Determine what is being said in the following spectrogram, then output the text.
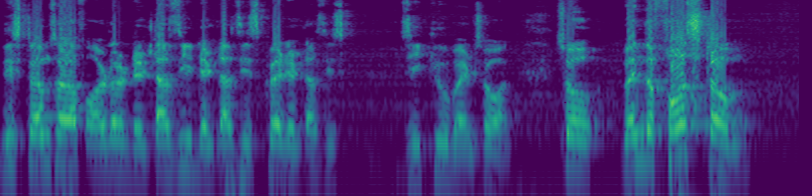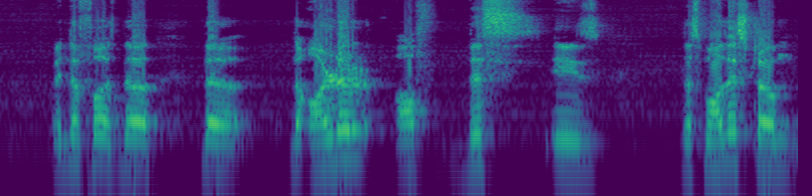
These terms are of order delta z, delta z square, delta z g cube and so on. So when the first term, when the first the the the order of this is the smallest term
